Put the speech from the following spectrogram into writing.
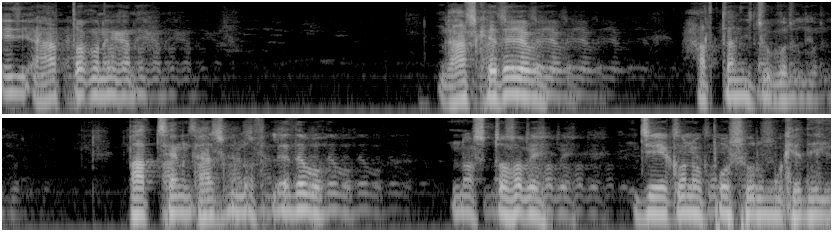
এই যে হাত তখন এখানে। ঘাস খেতে যাবে। হাতটা নিচু করলেন। ভাবছেন ঘাসগুলো ফেলে দেব। নষ্ট হবে। যে কোনো পশুর মুখে দেই।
